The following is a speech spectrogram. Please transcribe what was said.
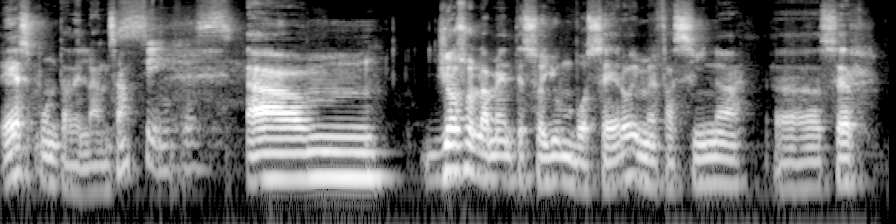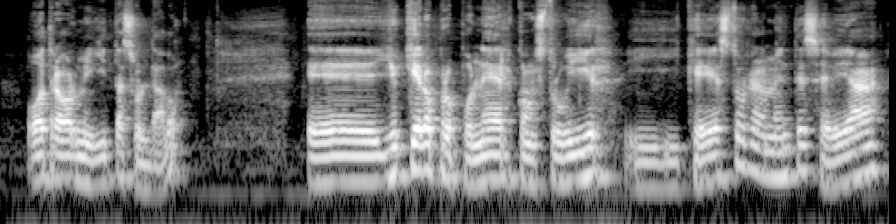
es punta de lanza. Sí, es- yo solamente soy un vocero y me fascina ser otra hormiguita soldado. Eh, yo quiero proponer, construir y, y que esto realmente se vea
